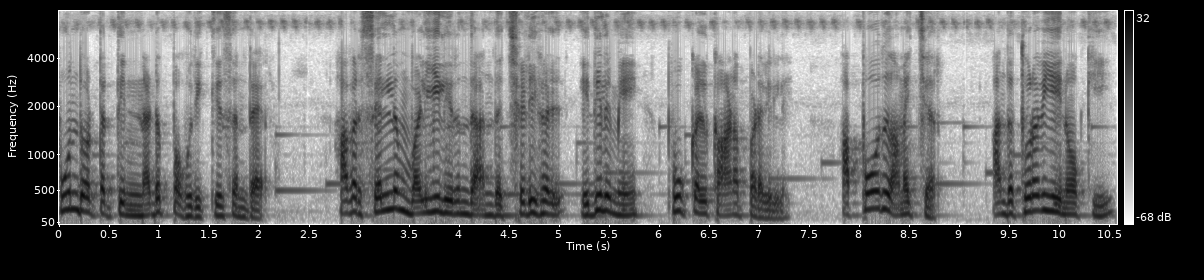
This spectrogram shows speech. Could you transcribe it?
பூந்தோட்டத்தின் நடுப்பகுதிக்கு சென்றார். அவர் செல்லும் வழியில் இருந்த அந்த செடிகள் எதிலுமே பூக்கள் காணப்படவில்லை. அப்போது அமைச்சர் அந்த துறவியை நோக்கி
